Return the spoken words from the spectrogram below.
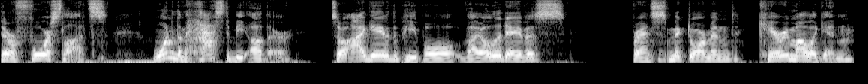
there are four slots. One of them has to be other. So I gave the people Viola Davis, Frances McDormand, Carey Mulligan,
